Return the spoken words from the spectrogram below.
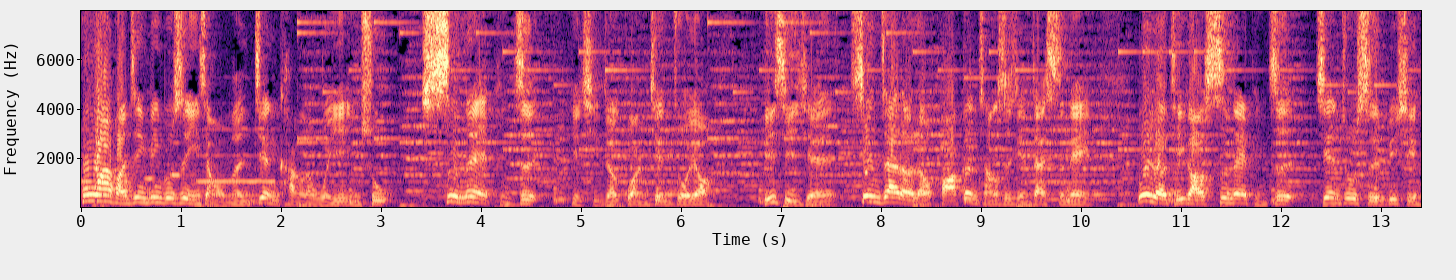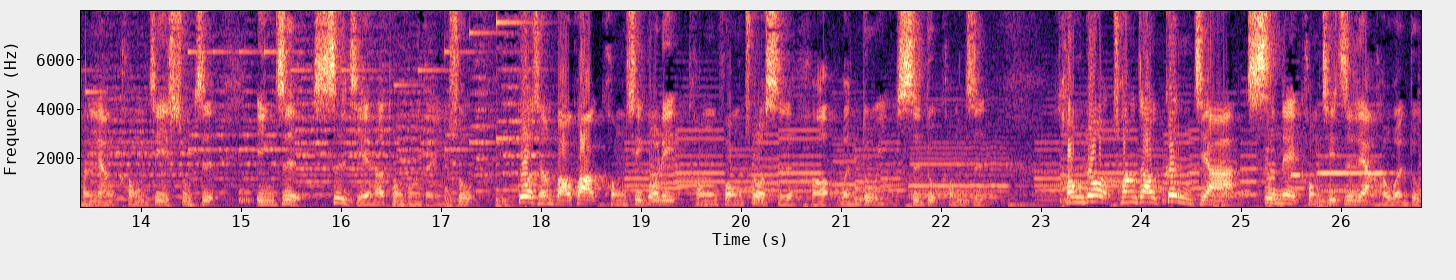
户外环境并不是影响我们健康的唯一因素，室内品质也起着关键作用。比起以前，现在的人花更长时间在室内。为了提高室内品质，建筑师必须衡量空气素质、音质、视觉和通风等因素。过程包括空气过滤、通风措施和温度与湿度控制。通过创造更加室内空气质量和温度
